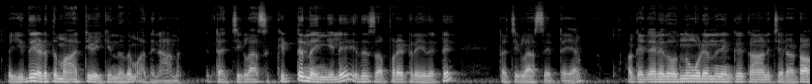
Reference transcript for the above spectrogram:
അപ്പോൾ ഇത് എടുത്ത് മാറ്റി വയ്ക്കുന്നതും അതിനാണ്. ടച്ച് ഗ്ലാസ് കിട്ടുന്നെങ്കിൽ ഇത് സെപ്പറേറ്റ് ചെയ്തിട്ട് ടച്ച് ഗ്ലാസ് സെറ്റ് ചെയ്യാം. ഓക്കെ ഞാനിത് ഒന്നും കൂടി ഒന്ന് ഞങ്ങൾക്ക് കാണിച്ചു തരാം കേട്ടോ.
